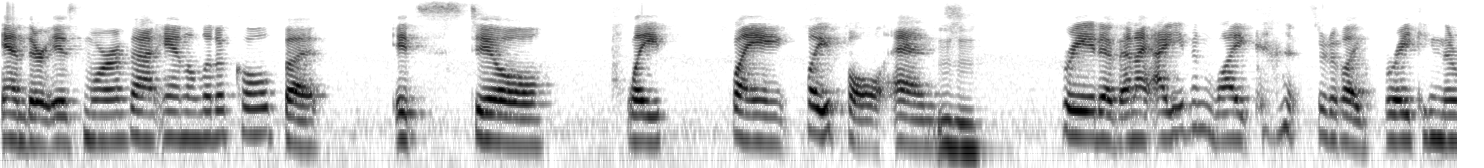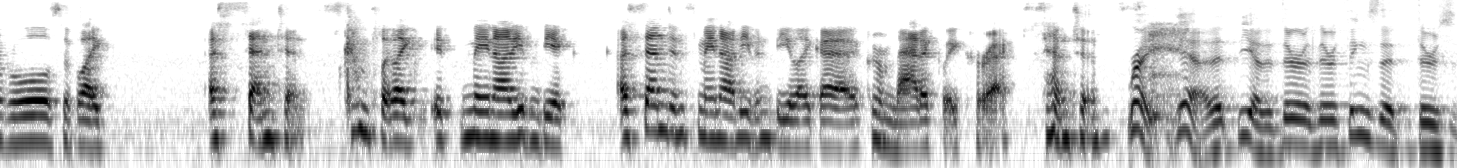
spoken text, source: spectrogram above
and there is more of that analytical, but it's still play playing playful and Mhm. creative. And I, I even like sort of like breaking the rules of like a sentence complete like it may not even be a a sentence may not even be like a grammatically correct sentence. Right. Yeah. That, yeah. There. There are things that there's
